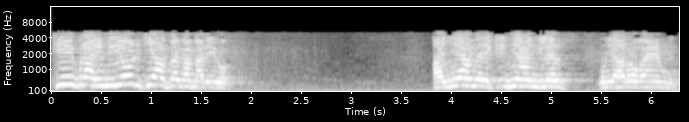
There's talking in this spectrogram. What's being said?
Ki Ibrahimi jonë, ki a pejgamberi jonë. A një Amerik, një Anglez, unë ia harrova emnin,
